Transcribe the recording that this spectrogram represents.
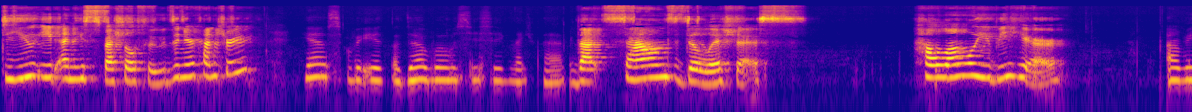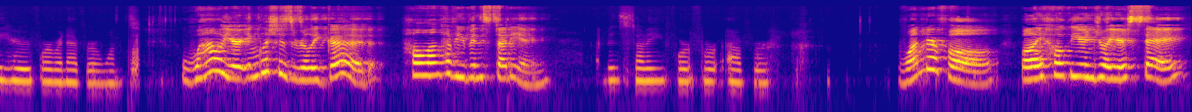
Do you eat any special foods in your country? Yes, we eat adobo, sisig like that. That sounds delicious. How long will you be here? I'll be here for whenever I want. Wow, your English is really good. How long have you been studying? I've been studying for forever. Wonderful. Well, I hope you enjoy your stay.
